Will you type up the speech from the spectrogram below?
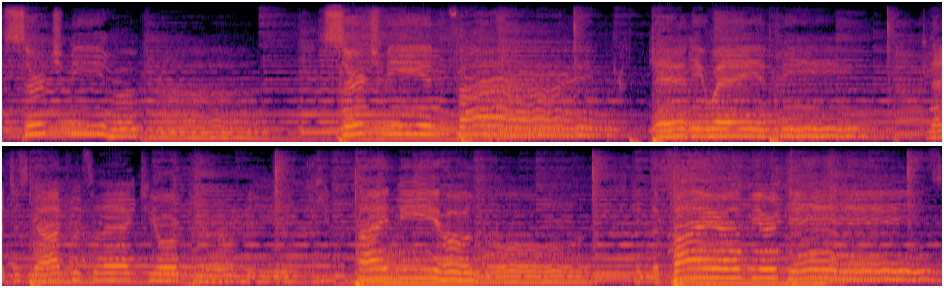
Search me, O God. Search me and find any way in me that does not reflect your purity. Hide me, O Lord, in the fire of your gaze,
